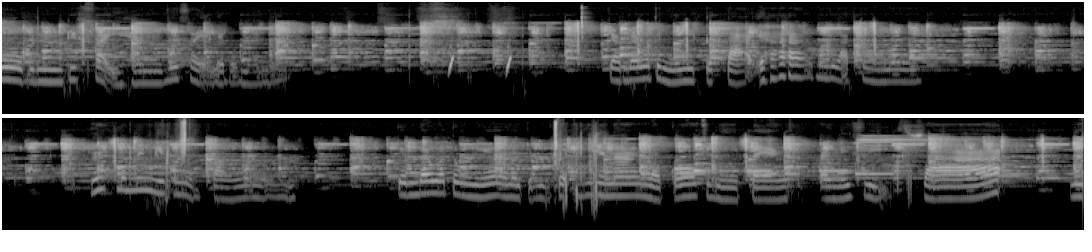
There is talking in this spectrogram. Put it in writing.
อร์เป็นที่ใส่แฮมที่ใส่อะไรประมาณนี้จำได้ว่าตรงนี้มีกระต่ายน่ารักจังเลยเอ๊ะมันไม่มีขนมปังเลย จำได้ว่าตรงนี้มันจะมีเก้าอี้นั่งแล้วก็จะมีแปรงแปรงนี้สีฟ้า มี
